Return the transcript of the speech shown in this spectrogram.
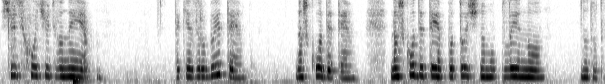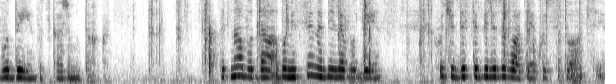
Щось хочуть вони таке зробити, нашкодити, нашкодити поточному плину, ну тут води, от скажімо так. Питна вода або місцина біля води. Хочуть дестабілізувати якусь ситуацію.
